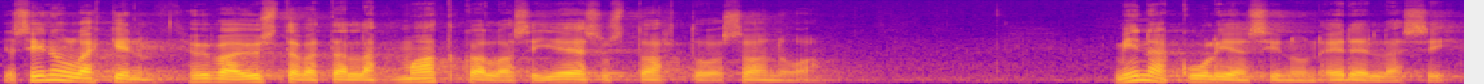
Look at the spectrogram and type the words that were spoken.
Ja sinullekin, hyvä ystävä, tällä matkallasi Jeesus tahtoo sanoa, minä kuljen sinun edelläsi,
